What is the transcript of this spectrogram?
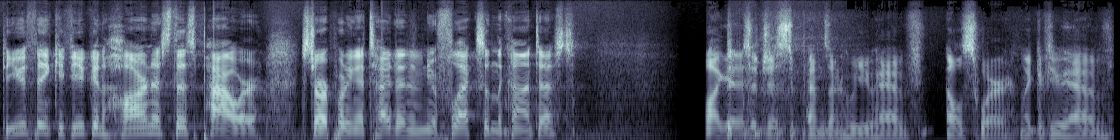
Do you think if you can harness this power, start putting a tight end in your flex in the contest? Well, I guess it just depends on who you have elsewhere. Like if you have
